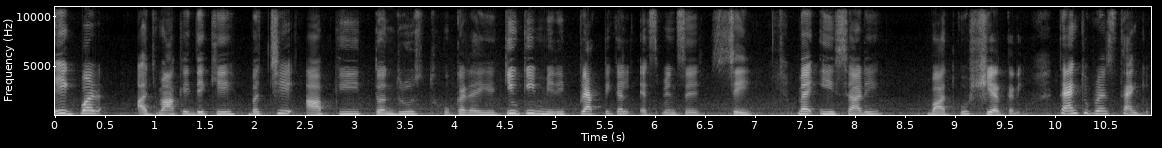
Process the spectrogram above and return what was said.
एक बार आजमा के देखिए, बच्चे आपकी तंदुरुस्त होकर रहेंगे, क्योंकि मेरी प्रैक्टिकल एक्सपीरियंस से मैं ये सारी बात को शेयर करी। Thank you friends thank you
